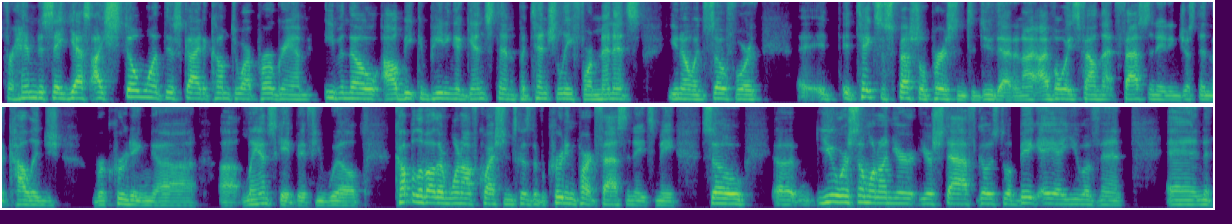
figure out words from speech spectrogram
For him to say, Yes, I still want this guy to come to our program, even though I'll be competing against him potentially for minutes, you know, and so forth. It, it takes a special person to do that. And I, I've always found that fascinating just in the college recruiting uh, uh, landscape, if you will. A couple of other one-off questions because the recruiting part fascinates me. So, uh, you or someone on your your staff goes to a big AAU event, and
